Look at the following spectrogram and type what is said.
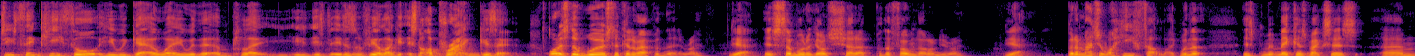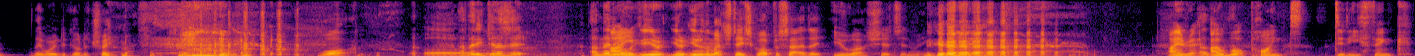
Do you think he thought he would get away with it and play? It, it, it doesn't feel like it, it's not a prank, is it? What is the worst that could have happened there, right? Yeah, Is someone would have gone, shut up, put the phone down on you, right? yeah. But imagine what he felt like when the, his mate back says, um, they wanted to go to train. what? And then he does it. And then I- oh, you're, you're, you're in the match day squad for Saturday. You are shitting me. I re- uh, At what point did he think,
